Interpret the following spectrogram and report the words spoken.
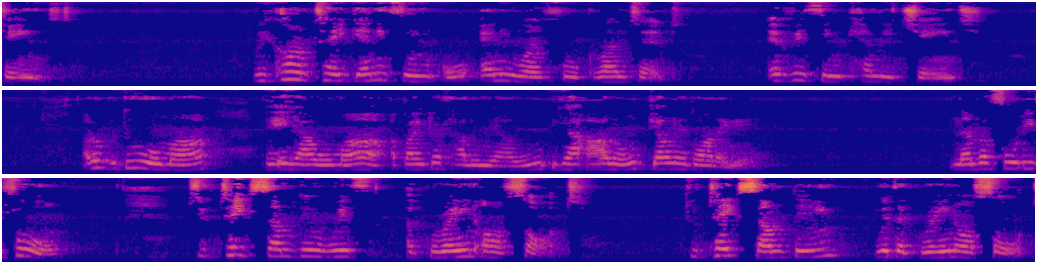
changed we can't take anything or anyone for granted. Everything can be changed. အဲ့တော့ဘသူ့ဟိုမှာဘယ်အရာဟိုမှာအပိုင်တွက်ထားလို့မရဘူးအရာအလုံးပြောင်းလဲသွားနိုင်တယ် Number 44 To take something with a grain of salt To take something with a grain of salt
